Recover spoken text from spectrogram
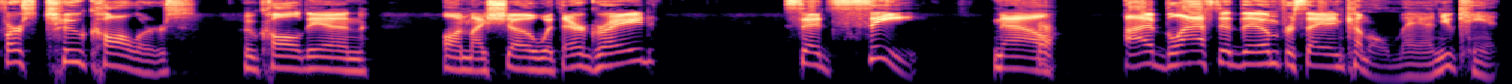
First two callers who called in on my show with their grade said C. Now, I blasted them for saying, come on, man, you can't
